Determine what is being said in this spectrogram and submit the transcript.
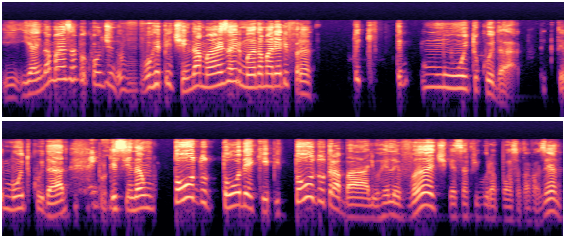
E, e ainda mais, vou repetir, ainda mais a irmã da Maria de Franco. Tem que ter muito cuidado. Tem que ter muito cuidado, porque senão todo, toda a equipe, todo o trabalho relevante que essa figura possa estar fazendo,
